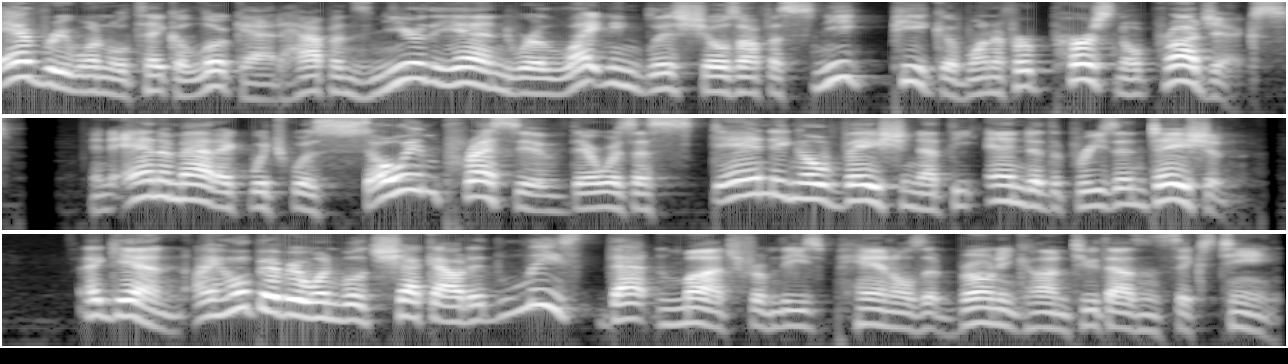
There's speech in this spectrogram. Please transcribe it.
everyone will take a look at happens near the end where Lightning Bliss shows off a sneak peek of one of her personal projects. An animatic which was so impressive there was a standing ovation at the end of the presentation. Again, I hope everyone will check out at least that much from these panels at BronyCon 2016.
